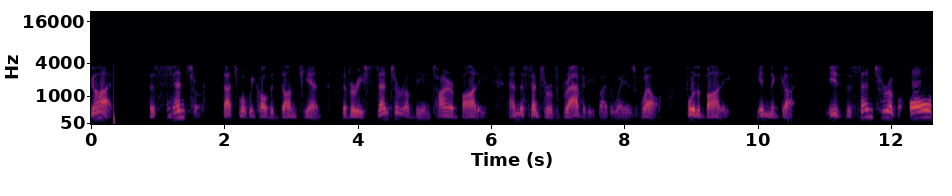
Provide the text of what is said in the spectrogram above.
gut, the center, that's what we call the dantian, the very center of the entire body, and the center of gravity, by the way, as well, for the body in the gut, is the center of all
